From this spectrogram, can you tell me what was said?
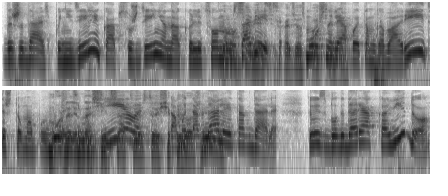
дожидаясь понедельника обсуждения на коалиционном ну, совете. совете. Можно ли об этом говорить, и что мы будем Можно ли делать, там, и так далее, и так далее. То есть благодаря ковиду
